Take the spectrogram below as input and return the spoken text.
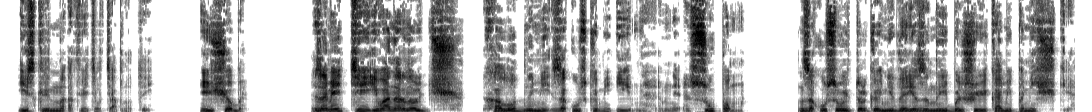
— искренне ответил тяпнутый. — Еще бы. Заметьте, Иван Арнольдович, холодными закусками и супом закусывают только недорезанные большевиками помещики.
